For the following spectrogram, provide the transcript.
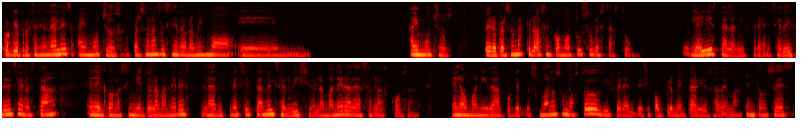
Porque profesionales hay muchos, personas haciendo lo mismo eh, hay muchos, pero personas que lo hacen como tú solo estás tú. Y ahí está la diferencia. La diferencia no está en el conocimiento, la manera, la diferencia está en el servicio, en la manera de hacer las cosas, en la humanidad, porque los humanos somos todos diferentes y complementarios además. Entonces,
